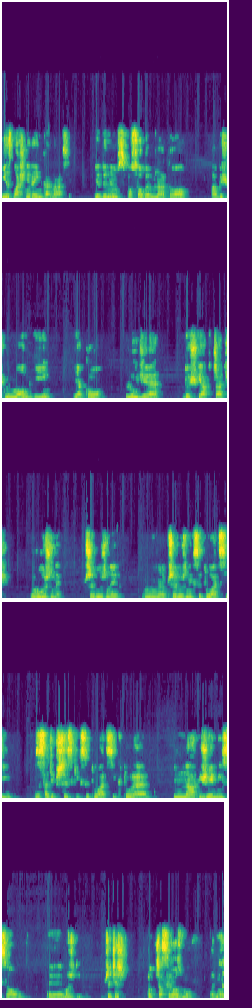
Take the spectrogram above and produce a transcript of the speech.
jest właśnie reinkarnacja. Jedynym sposobem na to, abyśmy mogli jako ludzie doświadczać różnych, przeróżnych, mm, przeróżnych sytuacji, w zasadzie wszystkich sytuacji, które na Ziemi są e, możliwe. Przecież podczas rozmów pewnie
